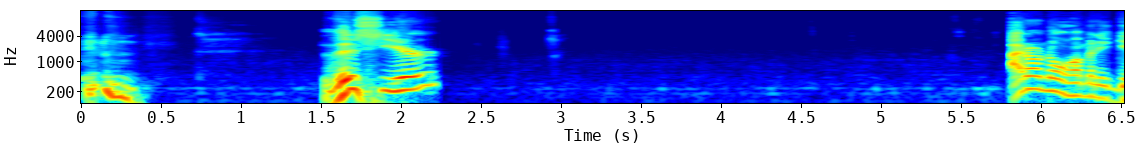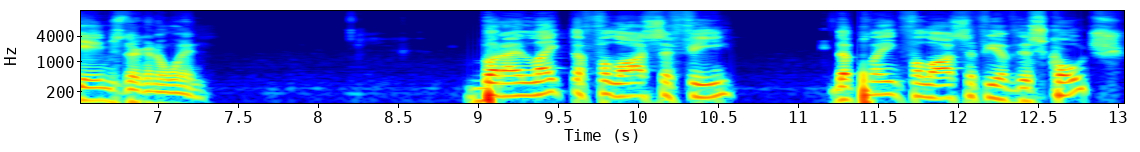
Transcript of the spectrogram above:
this year, I don't know how many games they're going to win, but I like the philosophy, the playing philosophy of this coach.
